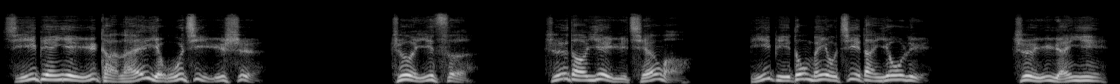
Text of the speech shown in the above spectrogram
即便夜雨赶来，也无济于事。这一次，知道夜雨前往，比比东没有忌惮忧虑。至于原因，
